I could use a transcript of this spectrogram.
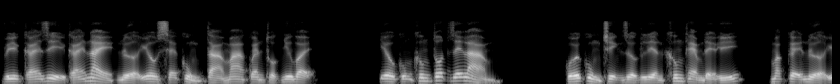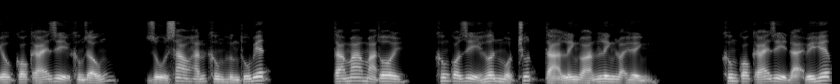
vì cái gì cái này nửa yêu sẽ cùng tà ma quen thuộc như vậy. Yêu cũng không tốt dễ làm. Cuối cùng Trịnh Dược liền không thèm để ý, mặc kệ nửa yêu có cái gì không giống, dù sao hắn không hứng thú biết. Tà ma mà thôi, không có gì hơn một chút tà linh đoán linh loại hình. Không có cái gì đại uy hiếp.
